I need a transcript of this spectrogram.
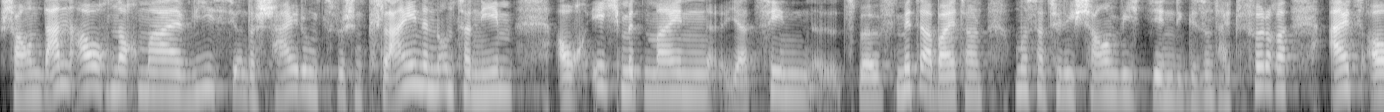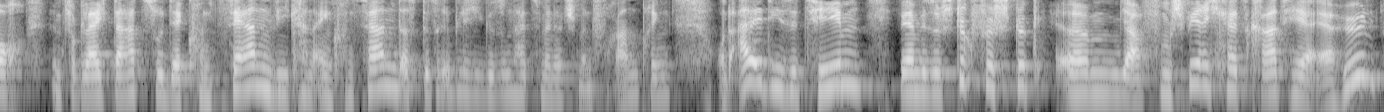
schauen dann auch nochmal, wie ist die Unterscheidung zwischen kleinen Unternehmen. Auch ich mit meinen ja, 10, 12 Mitarbeitern muss natürlich schauen, wie ich denen die Gesundheit fördere, als auch im Vergleich dazu der Konzern, wie kann ein Konzern das betriebliche Gesundheitsmanagement voranbringen. Und all diese Themen werden wir so Stück für Stück ähm, ja vom Schwierigkeitsgrad her erhöhen.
